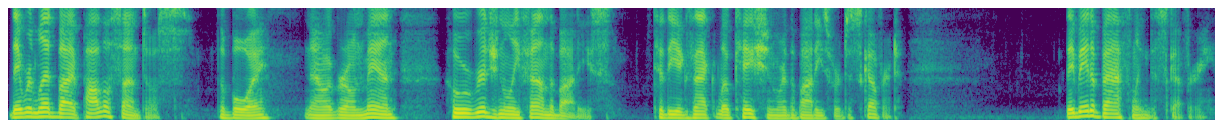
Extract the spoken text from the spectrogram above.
they were led by Paulo Santos, the boy, now a grown man, who originally found the bodies, to the exact location where the bodies were discovered. They made a baffling discovery.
